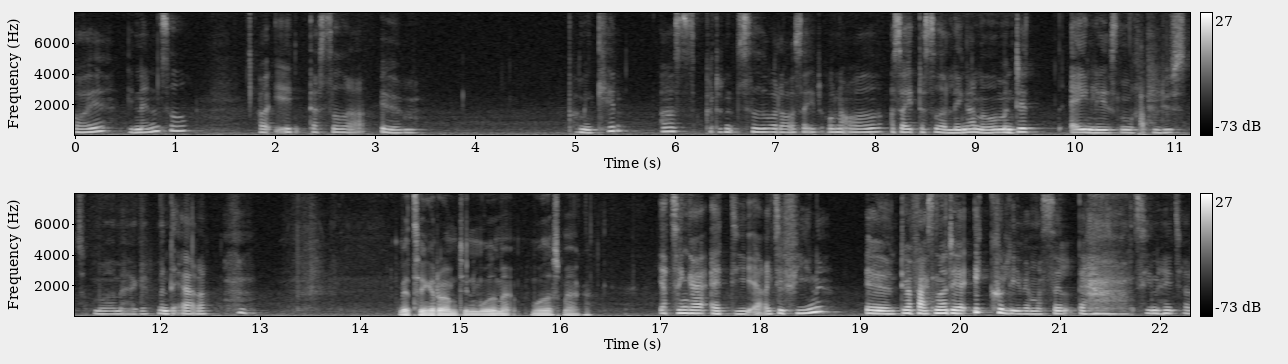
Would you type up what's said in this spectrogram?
øje i den anden side, og et, der sidder øh, på min kind, også på den side, hvor der også er et under øjet, og så et, der sidder længere nede. Men det er egentlig sådan en ret lyst måde at mærke, men det er der. Hvad tænker du om dine modersmærker? Jeg tænker, at de er rigtig fine. Øh, det var faktisk noget af det, jeg ikke kunne lide ved mig selv, da jeg var teenager.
